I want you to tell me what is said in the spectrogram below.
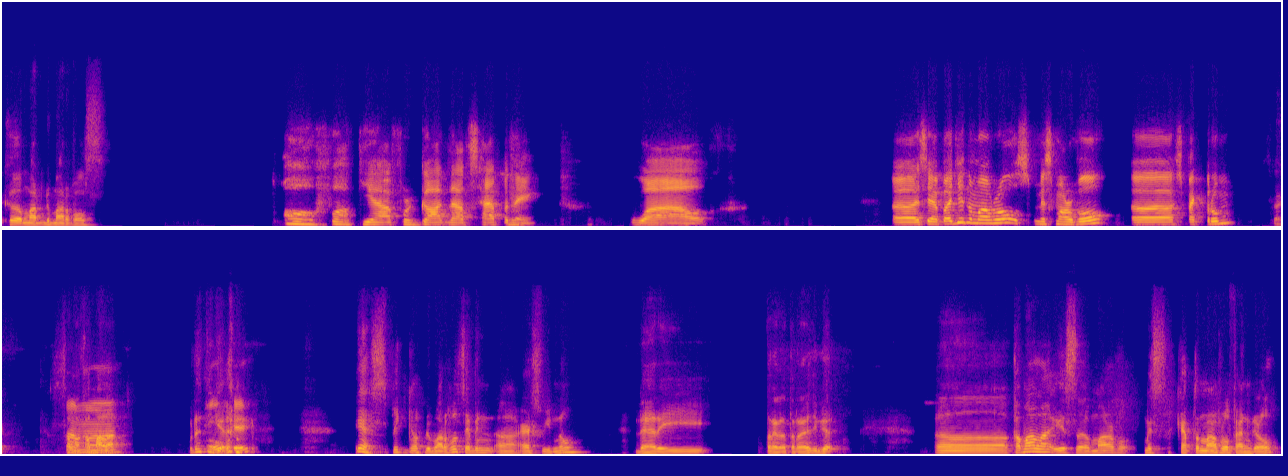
ke Mar- The Marvels. Oh fuck yeah, I forgot that's happening. Wow. Eh, siapa aja nama Marvel? Miss Marvel, eh, Spectrum, sama, Sama- Kamala. Udah tiga. Oke. Yes, speaking of the Marvels, I mean uh, as we know dari trailer-trailer juga uh, Kamala is a Marvel Miss Captain Marvel fangirl,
